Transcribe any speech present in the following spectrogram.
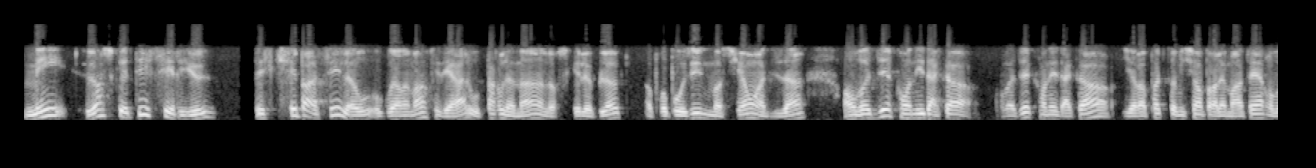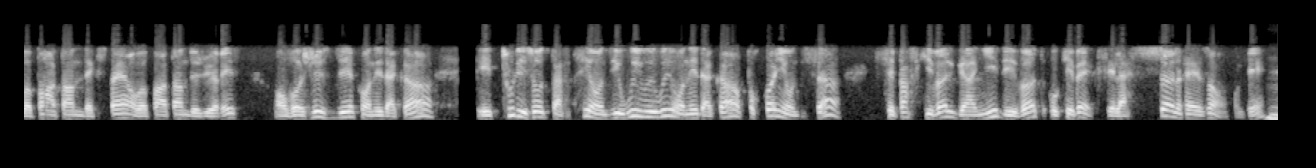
Mais lorsque tu es sérieux, c'est ce qui s'est passé là, au, gouvernement fédéral, au Parlement, lorsque le Bloc a proposé une motion en disant on va dire qu'on est d'accord. On va dire qu'on est d'accord, il n'y aura pas de commission parlementaire, on va pas entendre d'experts, on va pas entendre de juristes, on va juste dire qu'on est d'accord. Et tous les autres partis ont dit oui, oui, oui, on est d'accord. Pourquoi ils ont dit ça? C'est parce qu'ils veulent gagner des votes au Québec. C'est la seule raison, OK? Mm.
